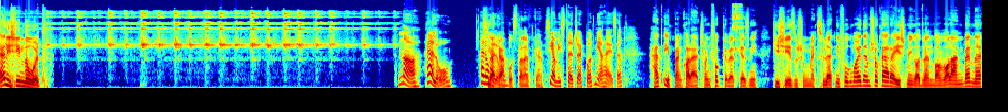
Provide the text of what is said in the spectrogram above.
El is indult! Na, hello! Hello, Szia, hello! káposztalepke! Szia, Mr. Jackpot, mi a helyzet? Hát éppen karácsony fog következni. Kis Jézusunk megszületni fog majd nem sokára, és még adventban valánk benne,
